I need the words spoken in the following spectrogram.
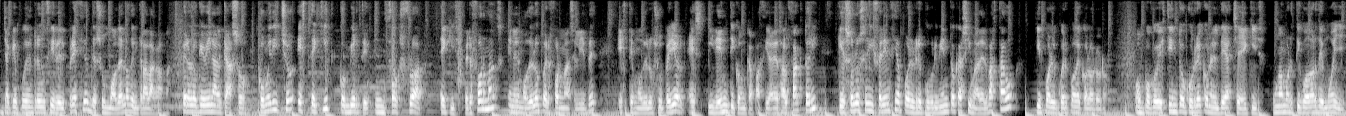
ya que pueden reducir el precio de sus modelos de entrada gama. Pero lo que viene al caso, como he dicho, este kit convierte un Fox Float X Performance en el modelo Performance Elite. Este modelo superior es idéntico en capacidades al Factory, que solo se diferencia por el recubrimiento casima del vástago y por el cuerpo de color oro. Un poco distinto ocurre con el DHX, un amortiguador de muelle,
